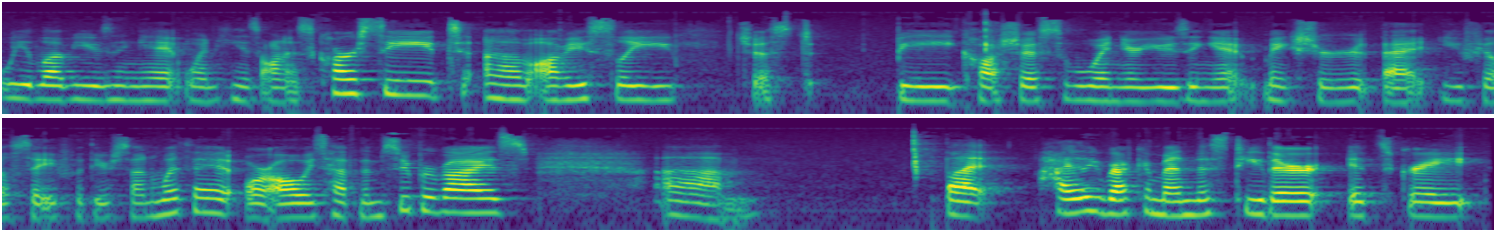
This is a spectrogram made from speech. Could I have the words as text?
we love using it when he's on his car seat. Um, obviously, just be cautious when you're using it. Make sure that you feel safe with your son with it or always have them supervised. Um, but highly recommend this teether. It's great.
